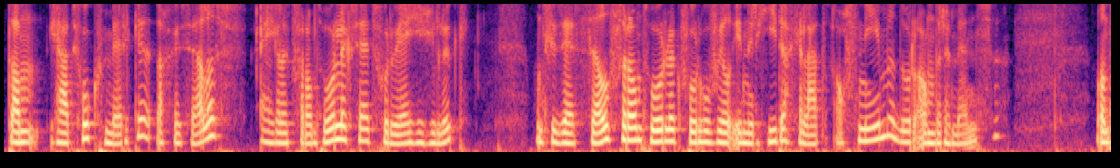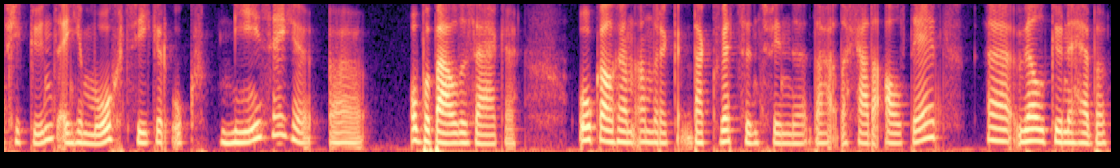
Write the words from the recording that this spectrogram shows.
dan gaat je ook merken dat je zelf eigenlijk verantwoordelijk bent voor je eigen geluk. Want je bent zelf verantwoordelijk voor hoeveel energie dat je laat afnemen door andere mensen. Want je kunt en je moogt zeker ook nee zeggen uh, op bepaalde zaken. Ook al gaan anderen dat kwetsend vinden, dat, dat ga je altijd uh, wel kunnen hebben.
